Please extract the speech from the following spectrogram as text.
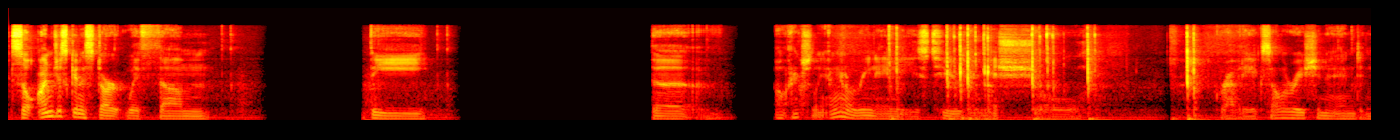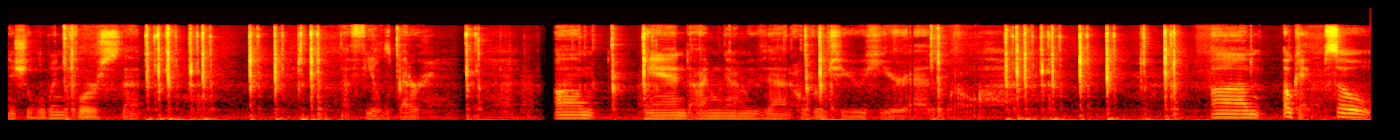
so I'm just going to start with um, the the oh actually I'm going to rename these to initial gravity acceleration and initial wind force. That that feels better. Um, and I'm gonna move that over to here as well. Um, okay, so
